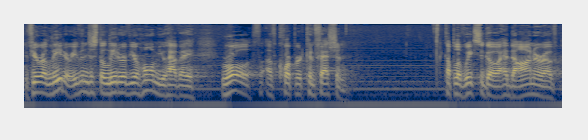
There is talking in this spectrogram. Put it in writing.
If you're a leader, even just the leader of your home, you have a role of corporate confession. A couple of weeks ago, I had the honor of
